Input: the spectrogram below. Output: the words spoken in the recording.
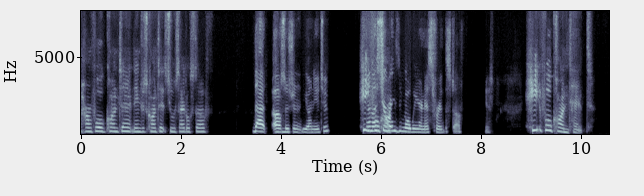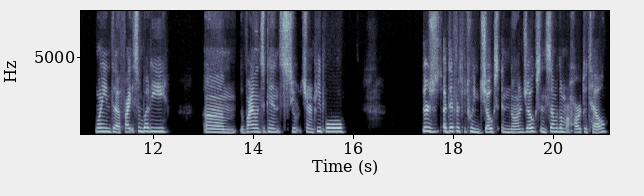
harmful content, dangerous content, suicidal stuff. That also um, shouldn't be on YouTube. Hateful unless you're con- raising awareness for the stuff. Yes. Hateful content, wanting to fight somebody, um, violence against certain people, there's a difference between jokes and non-jokes, and some of them are hard to tell.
